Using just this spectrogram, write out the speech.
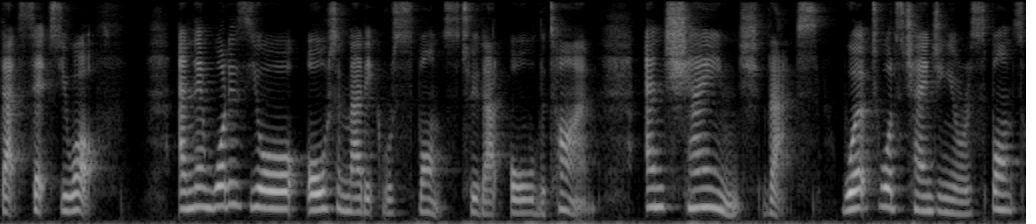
that sets you off? And then what is your automatic response to that all the time? And change that. Work towards changing your response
